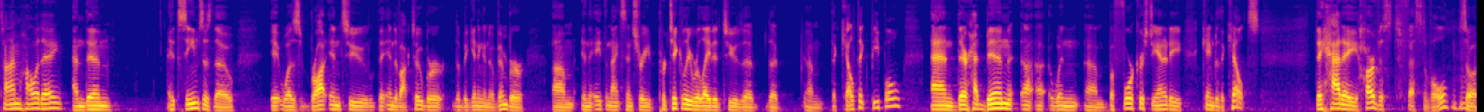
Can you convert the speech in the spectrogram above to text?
time holiday. And then it seems as though it was brought into the end of October, the beginning of November, um, in the eighth and ninth century, particularly related to the the um, the Celtic people. And there had been uh, uh, when um, before Christianity came to the Celts, they had a harvest festival, mm-hmm. so a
